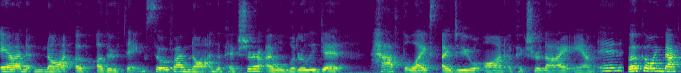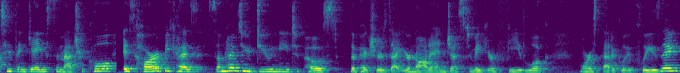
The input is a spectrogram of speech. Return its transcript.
and not of other things. So if I'm not in the picture, I will literally get half the likes I do on a picture that I am in. But going back to thinking symmetrical, it's hard because sometimes you do need to post the pictures that you're not in just to make your feed look more aesthetically pleasing.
